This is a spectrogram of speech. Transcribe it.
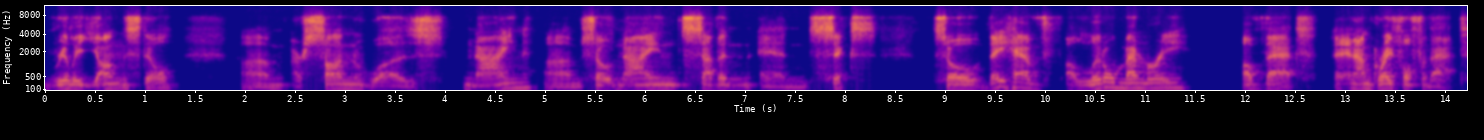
really young still. Um, our son was nine, um, so nine, seven, and six. So they have a little memory of that, and I'm grateful for that.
